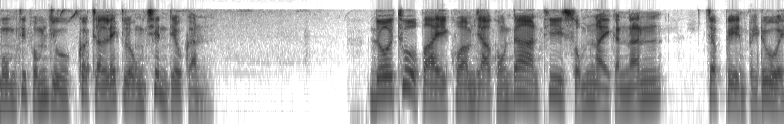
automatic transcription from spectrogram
มุมที่ผมอยู่ก็จะเล็กลงเช่นเดียวกัน โดยทั่วไปความยาวของด้านที่สมในกันนั้น จะเปลี่ยนไปด้วย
